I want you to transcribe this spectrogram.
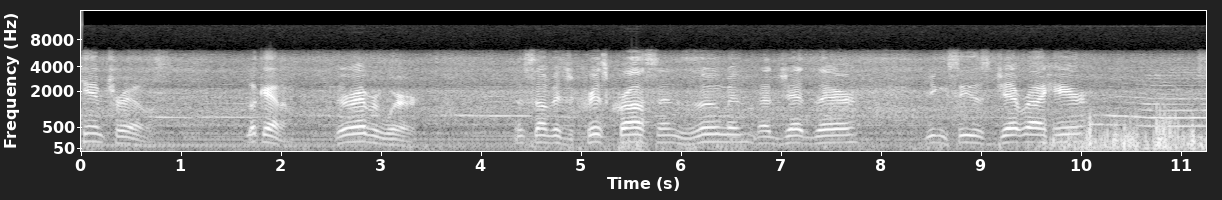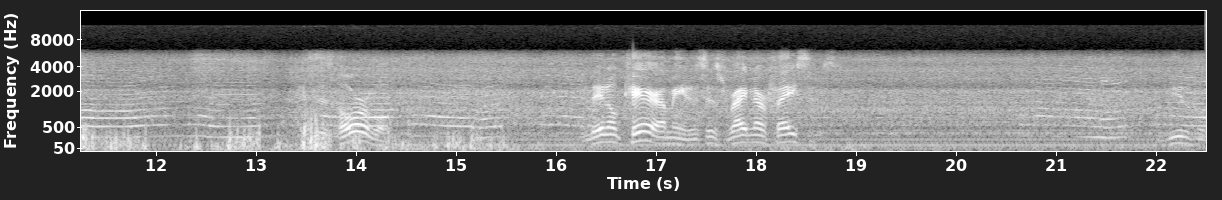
chemtrails. Look at them. They're everywhere. This some of it's crisscrossing, zooming. That jet there. You can see this jet right here. This is horrible. And they don't care. I mean, it's just right in our faces. Beautiful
